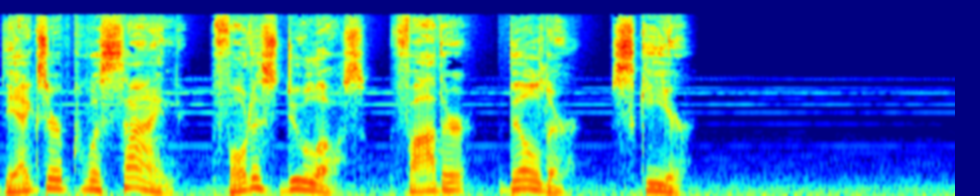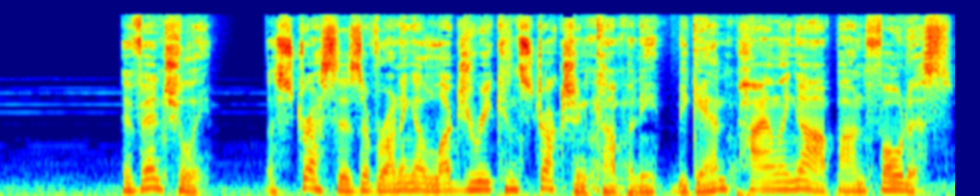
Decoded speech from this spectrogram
The excerpt was signed Fotis Dulos, father, builder, skier. Eventually, the stresses of running a luxury construction company began piling up on Fotis.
